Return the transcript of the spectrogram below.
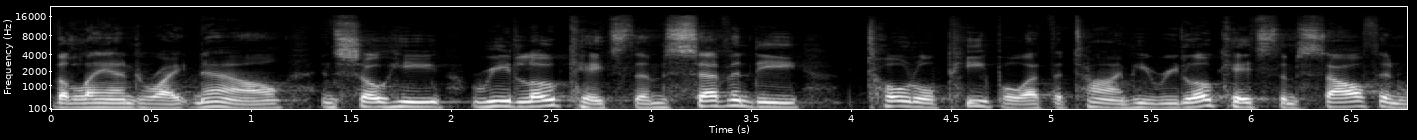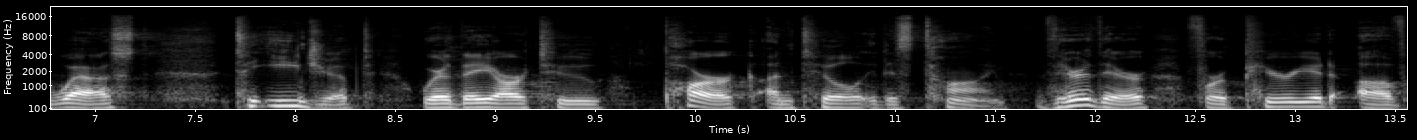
the land right now, and so He relocates them, 70 total people at the time. He relocates them south and west to Egypt, where they are to park until it is time. They're there for a period of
